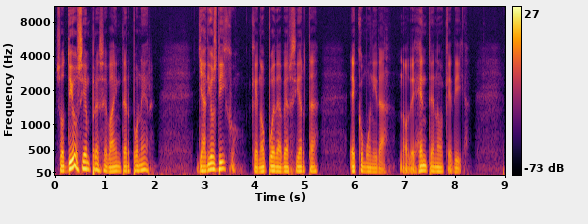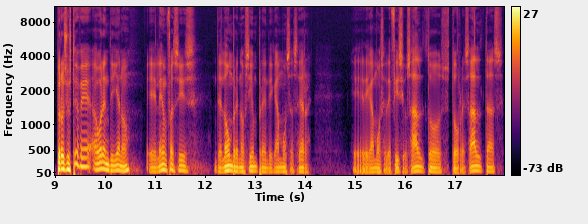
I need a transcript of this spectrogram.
So, Dios siempre se va a interponer. Ya Dios dijo que no puede haber cierta comunidad, ¿no? De gente, ¿no? Que diga. Pero si usted ve ahora en día, ¿no? El énfasis del hombre no siempre, digamos, hacer eh, digamos, edificios altos, torres altas,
